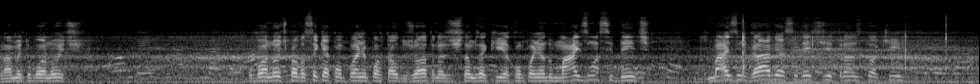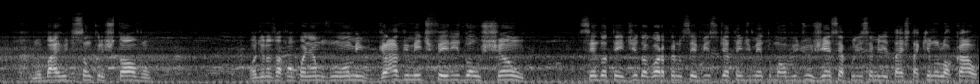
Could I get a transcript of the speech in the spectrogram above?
Olá, muito boa noite. Boa noite para você que acompanha o Portal do Jota. Nós estamos aqui acompanhando mais um acidente, mais um grave acidente de trânsito aqui no bairro de São Cristóvão, onde nós acompanhamos um homem gravemente ferido ao chão, sendo atendido agora pelo Serviço de Atendimento Móvel de Urgência. A Polícia Militar está aqui no local.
